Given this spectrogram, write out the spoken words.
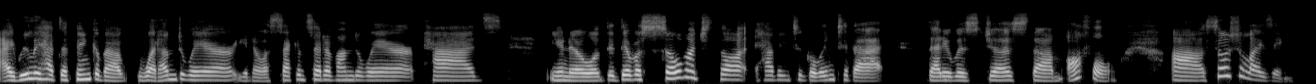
I really had to think about what underwear, you know, a second set of underwear, pads, you know, there was so much thought having to go into that that it was just um, awful. Uh, socializing,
